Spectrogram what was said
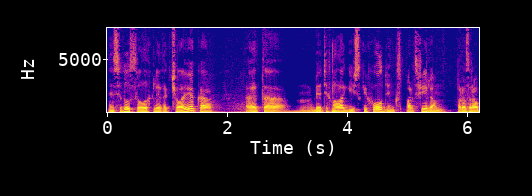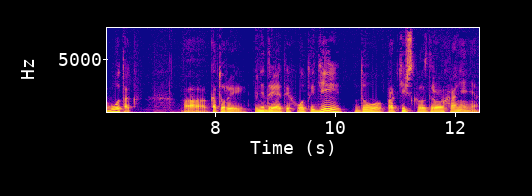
Институт целых клеток человека – это биотехнологический холдинг с портфелем разработок, а, который внедряет их от идеи до практического здравоохранения.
